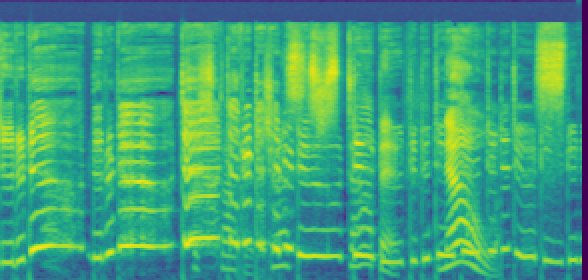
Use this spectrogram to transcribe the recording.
Do-do-do, do-do-do, Stop it. Just stop it. No, stop.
